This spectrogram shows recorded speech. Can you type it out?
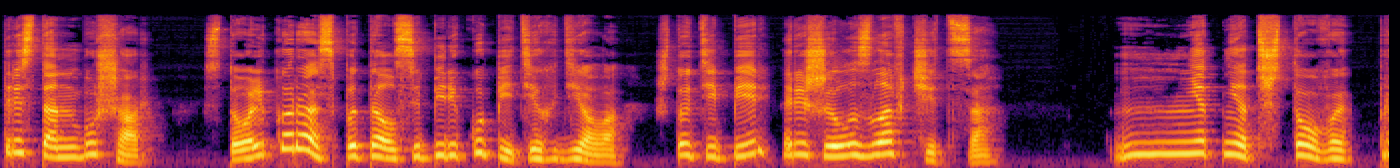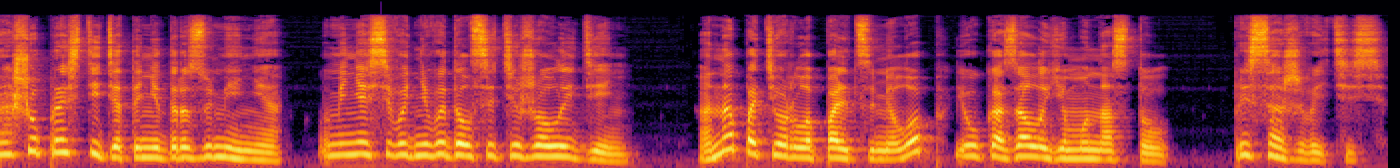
Тристан Бушар. Столько раз пытался перекупить их дело, что теперь решил изловчиться. «Нет-нет, что вы. Прошу простить это недоразумение. У меня сегодня выдался тяжелый день». Она потерла пальцами лоб и указала ему на стул. «Присаживайтесь».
